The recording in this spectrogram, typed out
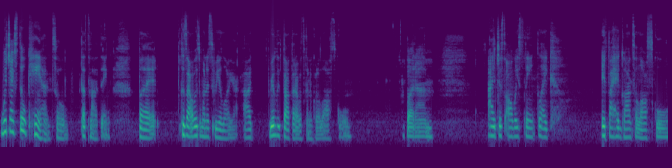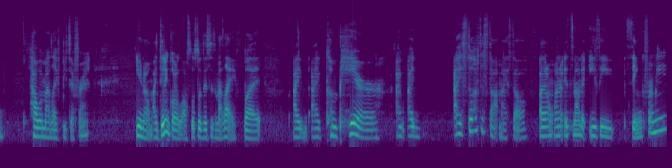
which I still can. So that's not a thing. But because I always wanted to be a lawyer, I really thought that I was going to go to law school. But um, I just always think like, if I had gone to law school, how would my life be different? You know, I didn't go to law school, so this is my life. But I I compare. I I I still have to stop myself. I don't want to. It's not an easy thing for me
